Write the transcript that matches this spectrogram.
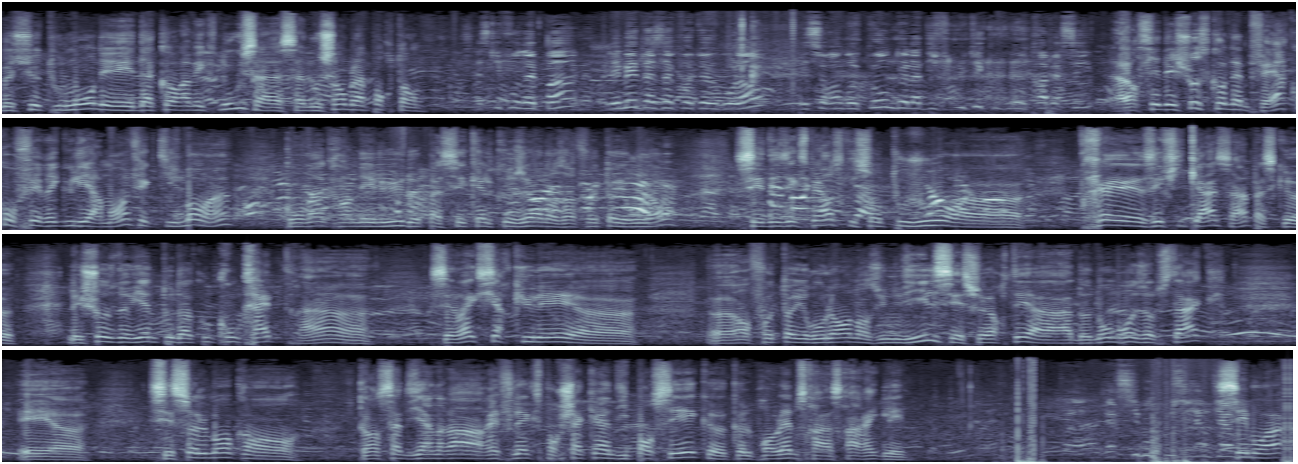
monsieur tout le monde est d'accord avec nous, ça nous semble important. Est-ce qu'il ne faudrait pas les mettre dans un fauteuil roulant et se rendre compte de la difficulté que vous traversez Alors c'est des choses qu'on aime faire, qu'on fait régulièrement, effectivement. Hein. Convaincre un élu de passer quelques heures dans un fauteuil roulant, c'est des expériences qui sont toujours euh, très efficaces, hein, parce que les choses deviennent tout d'un coup concrètes. Hein. C'est vrai que circuler euh, euh, en fauteuil roulant dans une ville, c'est se heurter à, de nombreux obstacles. Et c'est seulement quand quand ça deviendra un réflexe pour chacun d'y penser que, le problème sera, sera réglé. Merci beaucoup, c'est moi.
